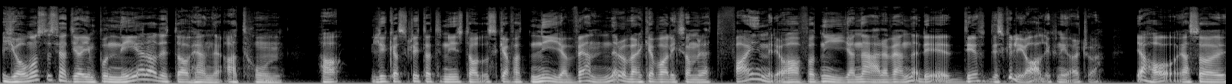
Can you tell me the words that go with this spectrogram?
Jag måste säga att jag är imponerad av henne att hon har lyckats flytta till ny stad och skaffat nya vänner och verkar vara liksom rätt fin med det och har fått nya nära vänner. Det, det, det skulle jag aldrig kunna göra tror jag. Jaha, alltså...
